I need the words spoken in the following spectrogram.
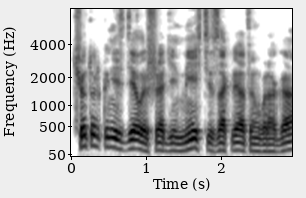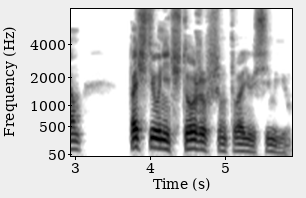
Что только не сделаешь ради мести заклятым врагам, почти уничтожившим твою семью.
